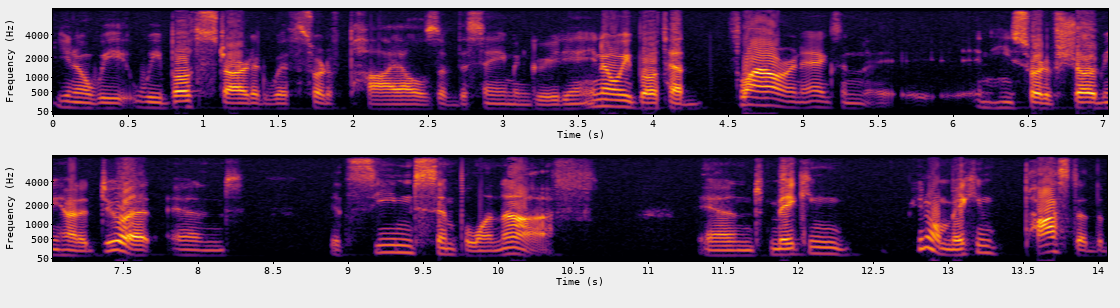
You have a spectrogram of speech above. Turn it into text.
You know, we we both started with sort of piles of the same ingredient. You know, we both had flour and eggs, and and he sort of showed me how to do it, and it seemed simple enough. And making you know, making pasta, the,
